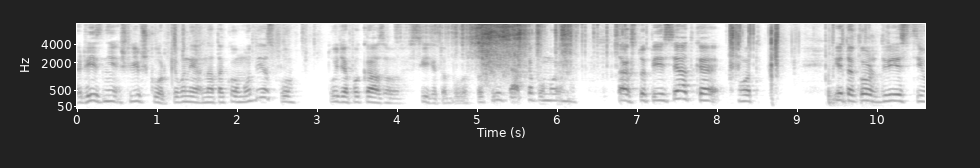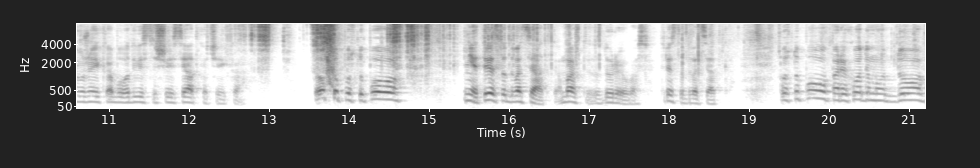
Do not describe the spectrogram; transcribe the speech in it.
різні шліфшкурки. Вони на такому диску. Тут я показував, скільки то було? 150, по-моєму. Так, 150, от. І також 200, вже яка була 260 чи яка. Тобто поступово. Ні, 320. Бачите, здурив вас. 320. Поступово переходимо до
